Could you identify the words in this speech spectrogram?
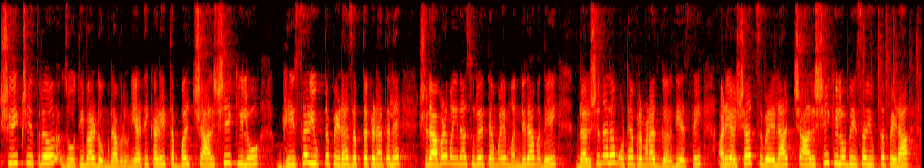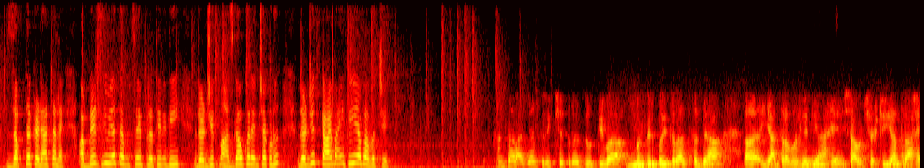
श्री क्षेत्र ज्योतिबा डोंगरावरून. या ठिकाणी तब्बल चारशे किलो भेसळयुक्त पेढा जप्त करण्यात आलाय. श्रावण महिना सुरू आहे त्यामुळे मंदिरामध्ये दर्शनाला मोठ्या प्रमाणात गर्दी असते आणि अशाच वेळेला चारशे किलो भेसळयुक्त पेढा जप्त करण्यात आलाय. अपडेट्स घेऊयात आमचे प्रतिनिधी रणजित माजगावकर यांच्याकडून. रणजित काय माहिती आहे याबाबतची? राजा श्री क्षेत्र ज्योतिबा मंदिर परिसरात सध्या यात्रा भरलेली आहे श्रावण षष्ठी यात्रा आहे.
